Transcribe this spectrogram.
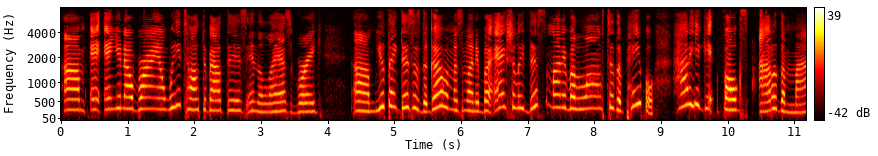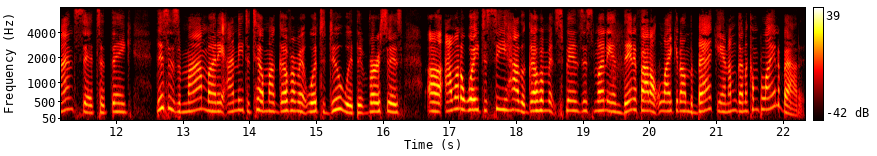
Um, and, and, you know, Brian, we talked about this in the last break um, you think this is the government's money, but actually this money belongs to the people. How do you get folks out of the mindset to think this is my money? I need to tell my government what to do with it versus uh, I'm going to wait to see how the government spends this money, and then if I don't like it on the back end, I'm going to complain about it.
